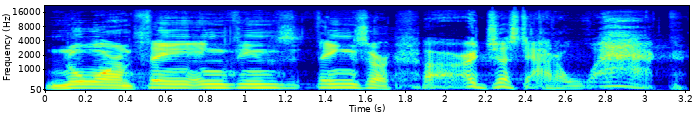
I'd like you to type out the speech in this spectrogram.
norm. Things, things are, are just out of whack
